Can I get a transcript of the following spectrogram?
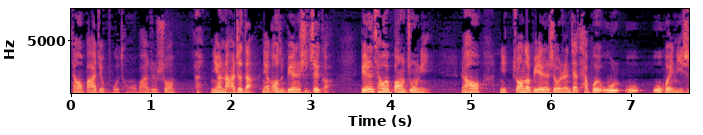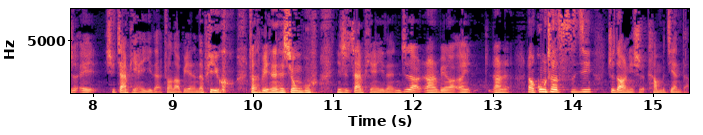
但我爸就不同，我爸就说，哎，你要拿着的，你要告诉别人是这个，别人才会帮助你。然后你撞到别人的时候，人家才不会误误误会你是哎去占便宜的，撞到别人的屁股，撞到别人的胸部，你是占便宜的。你知道让别人哎让人让公车司机知道你是看不见的，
